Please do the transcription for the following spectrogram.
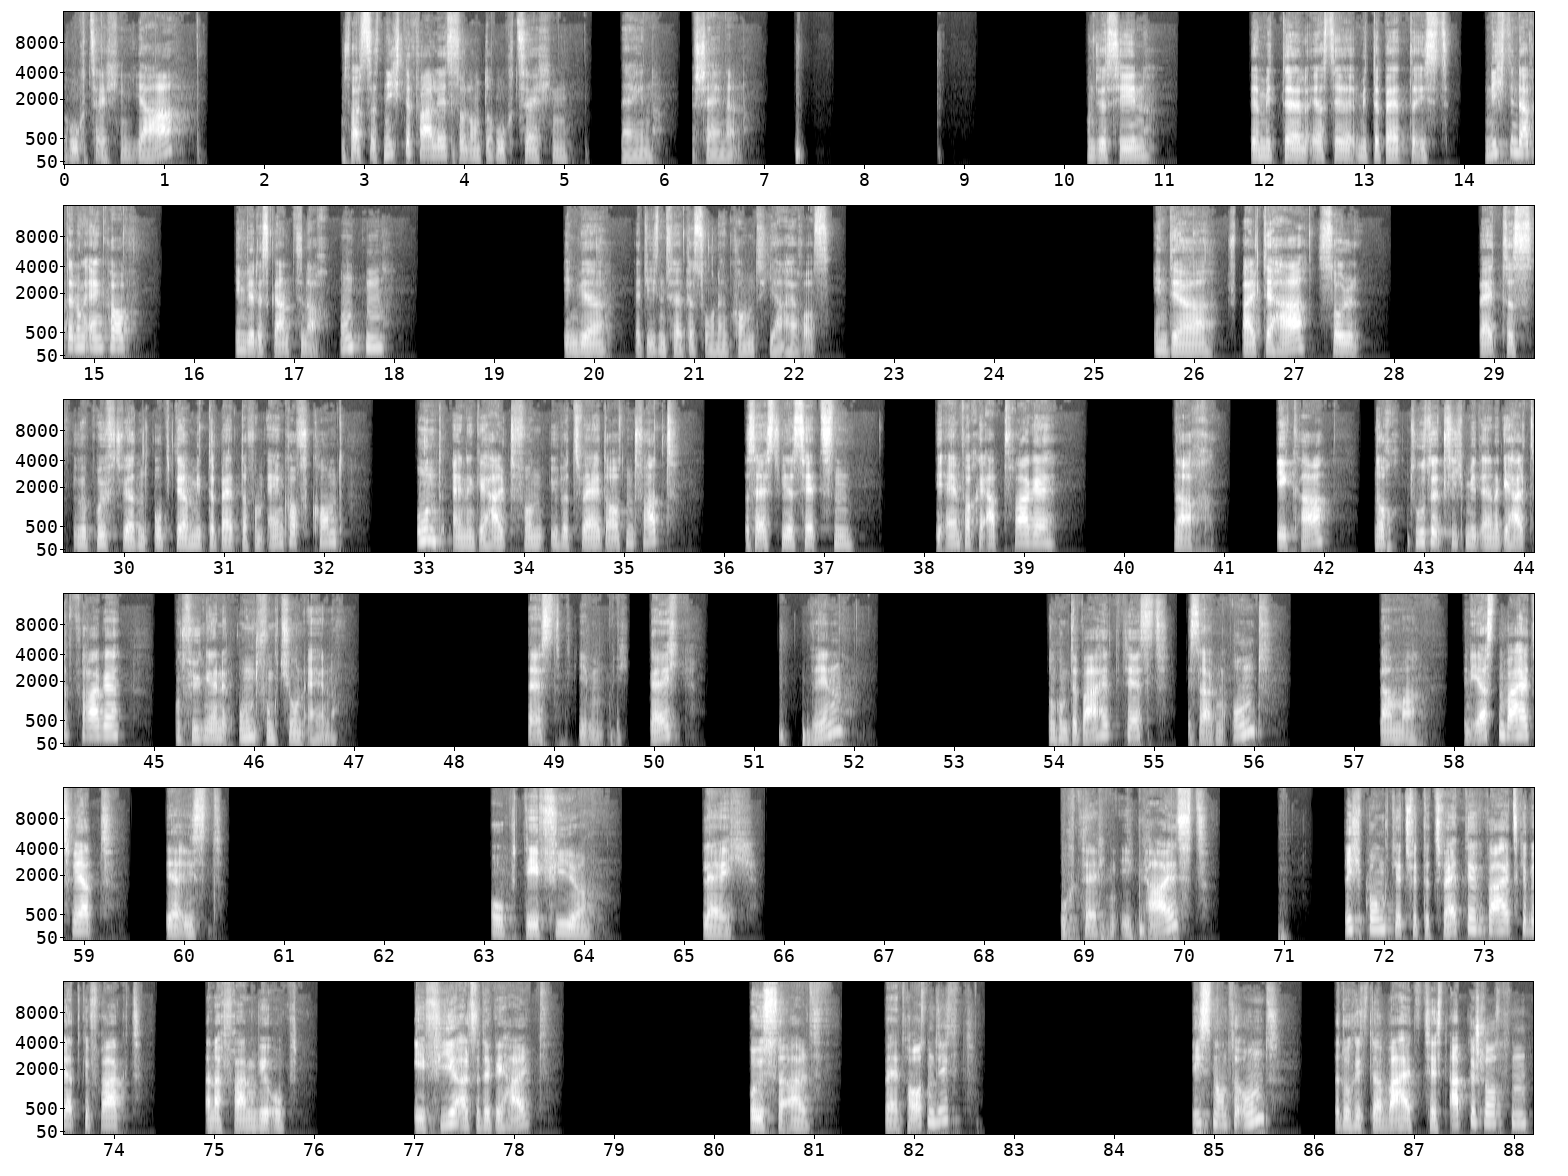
Hochzeichen Ja und falls das nicht der Fall ist, soll unter Hochzeichen Nein erscheinen. Und wir sehen, der, erste Mitarbeiter ist nicht in der Abteilung Einkauf. Ziehen wir das Ganze nach unten, sehen wir, bei diesen zwei Personen kommt Ja heraus. In der Spalte H soll weiters überprüft werden, ob der Mitarbeiter vom Einkauf kommt und einen Gehalt von über 2000 hat. Das heißt, wir setzen die einfache Abfrage nach EK noch zusätzlich mit einer Gehaltsabfrage und fügen eine Und-Funktion ein. Das heißt, geben ich gleich, wenn, dann kommt der Wahrheitstest, wir sagen und, Klammer, den ersten Wahrheitswert, der ist ob D4 gleich Hochzeichen EK ist. Strichpunkt, jetzt wird der zweite Wahrheitsgewert gefragt. Danach fragen wir, ob E4, also der Gehalt, größer als 2000 ist. Schließen unter uns. Dadurch ist der Wahrheitstest abgeschlossen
